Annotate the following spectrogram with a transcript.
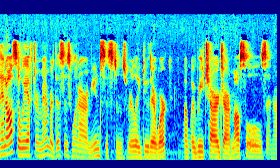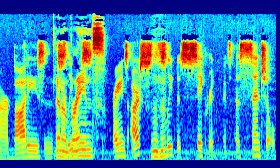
And also, we have to remember this is when our immune systems really do their work. When we recharge our muscles and our bodies and, And our brains. brains, our s mm-hmm. sleep is sacred. It's essential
